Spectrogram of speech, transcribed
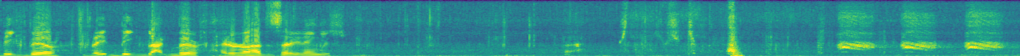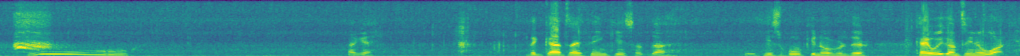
Big bear, big black bear. I don't know how to say it in English. Ooh. Okay the cat I think is uh, he's walking over there. Okay we continue walking.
